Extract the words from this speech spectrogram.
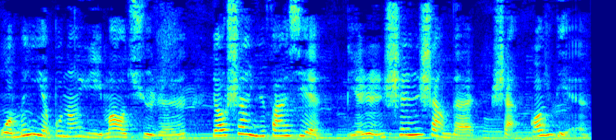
我们也不能以貌取人，要善于发现别人身上的闪光点。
